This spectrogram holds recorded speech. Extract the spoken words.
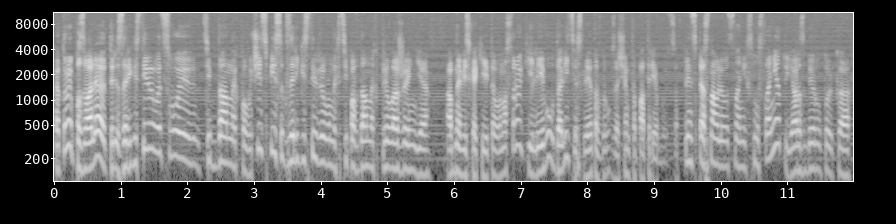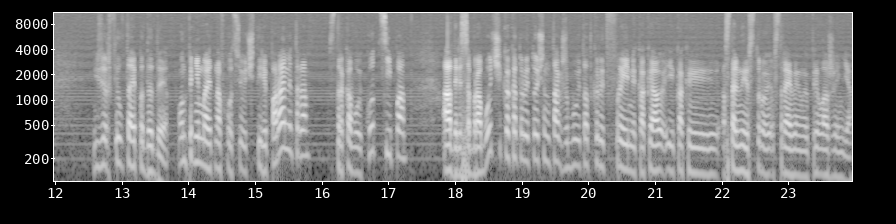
которые позволяют зарегистрировать свой тип данных, получить список зарегистрированных типов данных приложения, обновить какие-то его настройки или его удалить, если это вдруг зачем-то потребуется. В принципе, останавливаться на них смысла нет. Я разберу только user field type DD. Он принимает на вход всего 4 параметра, строковой код типа, адрес обработчика, который точно так же будет открыт в фрейме, как и, как и остальные встраиваемые приложения,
